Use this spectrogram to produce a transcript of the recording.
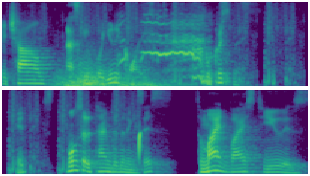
a child asking for unicorns for Christmas. It most of the time doesn't exist. So my advice to you is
